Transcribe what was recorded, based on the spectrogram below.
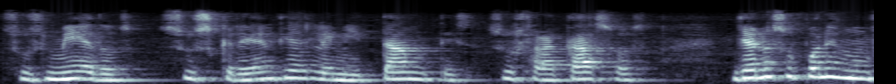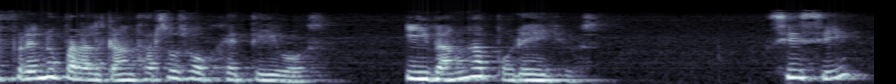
Sus miedos, sus creencias limitantes, sus fracasos, ya no suponen un freno para alcanzar sus objetivos, y van a por ellos. Sí, sí,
